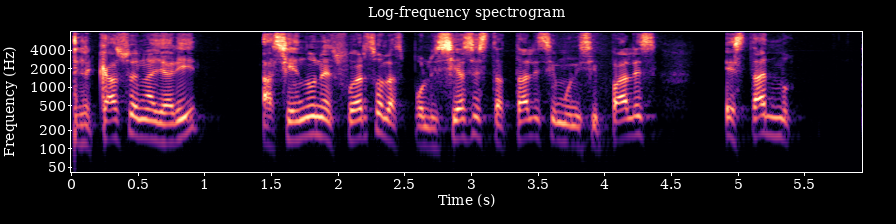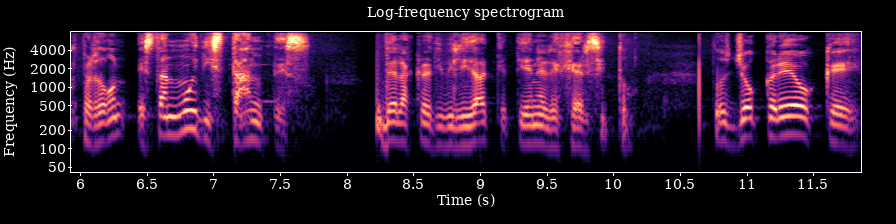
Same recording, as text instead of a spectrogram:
En el caso de Nayarit, haciendo un esfuerzo, las policías estatales y municipales están, perdón, están muy distantes de la credibilidad que tiene el ejército. Entonces yo creo que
